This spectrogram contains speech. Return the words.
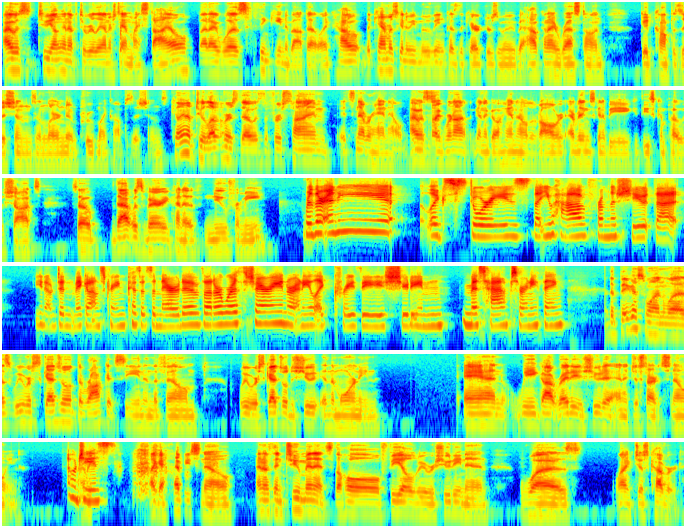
I was too young enough to really understand my style, but I was thinking about that like how the camera's going to be moving because the characters are moving, but how can I rest on good compositions and learn to improve my compositions. Killing of Two Lovers though is the first time it's never handheld. I was like, we're not gonna go handheld at all. Everything's gonna be these composed shots. So that was very kind of new for me. Were there any like stories that you have from the shoot that you know didn't make it on screen because it's a narrative that are worth sharing, or any like crazy shooting mishaps or anything? The biggest one was we were scheduled the rocket scene in the film. We were scheduled to shoot in the morning, and we got ready to shoot it, and it just started snowing. Oh mean- geez. like a heavy snow and within two minutes the whole field we were shooting in was like just covered.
